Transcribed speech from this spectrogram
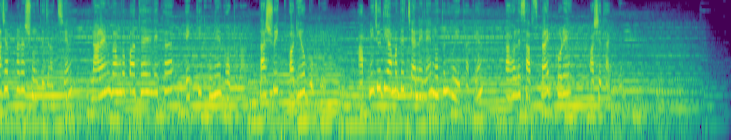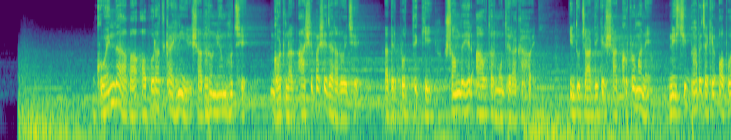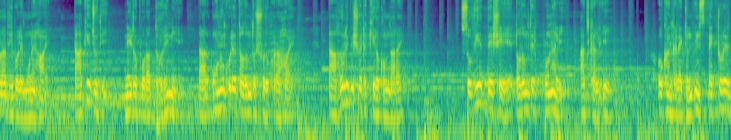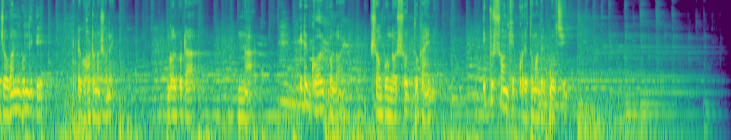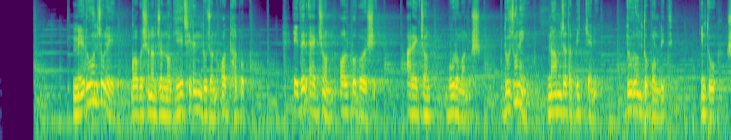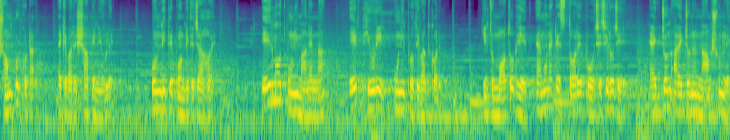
আজ আপনারা শুনতে যাচ্ছেন নারায়ণ গঙ্গোপাধ্যায়ের লেখা একটি খুনের ঘটনা আশ্বিক অডিও বুকে। আপনি যদি আমাদের চ্যানেলে নতুন হয়ে থাকেন, তাহলে সাবস্ক্রাইব করে পাশে থাকবেন। গোয়েন্দা বা অপরাধ কাহিনীর সাধারণ নিয়ম হচ্ছে, ঘটনার আশেপাশে যারা রয়েছে, তাদের প্রত্যেককেই সন্দেহের আওতার মধ্যে রাখা হয়। কিন্তু চারদিকের সাক্ষ্য প্রমাণে নিশ্চিতভাবে যাকে অপরাধী বলে মনে হয়, তাকে যদি নিরপরাধ ধরে নিয়ে তার অনুকূলে তদন্ত শুরু করা হয়, তাহলে বিষয়টা কীরকম দাঁড়ায়? সোভিয়েত দেশে তদন্তের প্রণালী আজকাল এই। ওখানকার একজন ইন্সপেক্টরের জবানবন্দিতে একটা ঘটনা শোনায় গল্পটা না, এটা গল্প নয়, সম্পূর্ণ সত্য কাহিনী। একটু সংক্ষেপ করে তোমাদের বলছি। মেরু অঞ্চলে গবেষণার জন্য গিয়েছিলেন দুজন অধ্যাপক। এদের একজন অল্প বয়সী আর একজন বুড়ো মানুষ। দুজনেই নামজাদা বিজ্ঞানী, দুরন্ত পণ্ডিত, কিন্তু সম্পর্কটা একেবারে সাপে নেউলে। পণ্ডিতে পণ্ডিতে যা হয়। এর মত উনি মানেন না, এর থিওরির উনি প্রতিবাদ করেন। কিন্তু মতভেদ এমন একটা স্তরে পৌঁছেছিল যে একজন আরেকজনের নাম শুনলে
